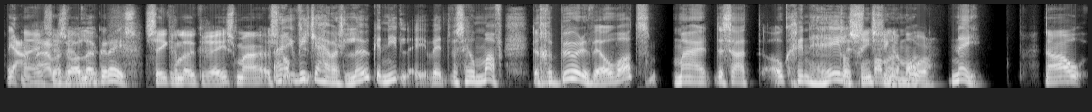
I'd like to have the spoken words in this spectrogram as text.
Ja, Nee, maar het was wel een leuke race. Zeker een leuke race, maar snap Hij, weet je, hij was leuk en niet. Het was heel maf. Er gebeurde wel wat, maar er zat ook geen hele was geen spannende Singapore. Nee. Nou,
